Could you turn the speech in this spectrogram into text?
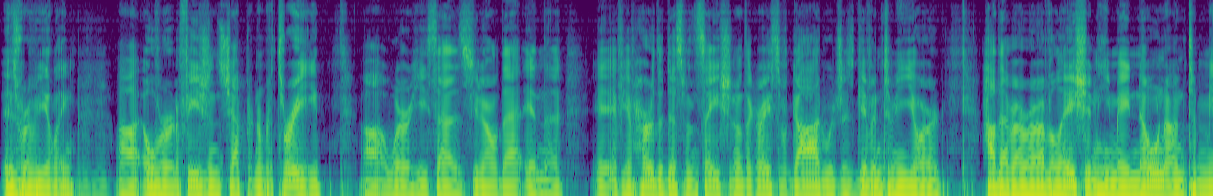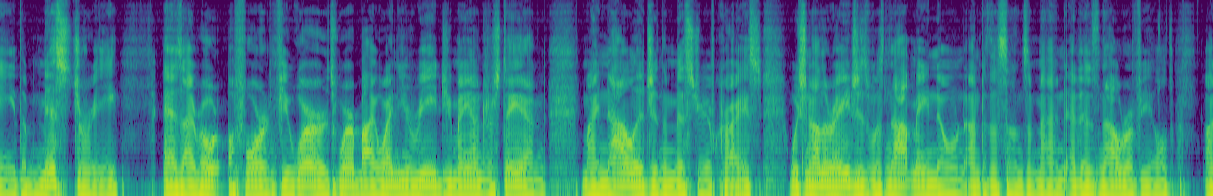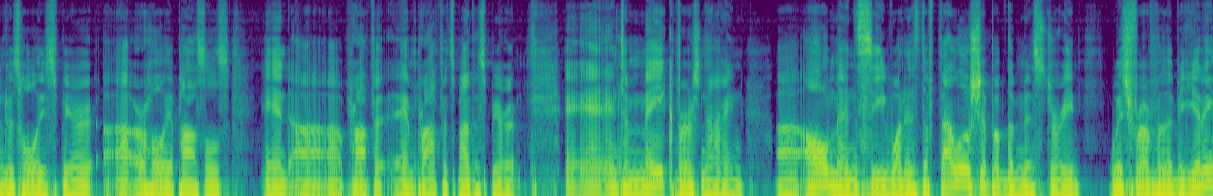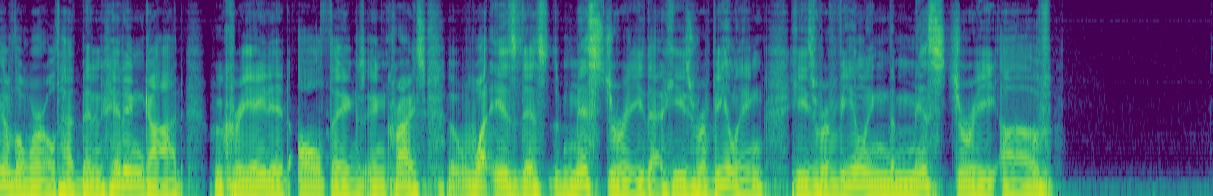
is revealing uh, over in Ephesians chapter number three, uh, where he says, you know, that in the if you've heard the dispensation of the grace of God which is given to me, Lord, how that by revelation he made known unto me the mystery, as I wrote afore in few words, whereby when you read you may understand my knowledge in the mystery of Christ, which in other ages was not made known unto the sons of men, and is now revealed unto his Holy Spirit uh, or holy apostles and uh, uh, prophet and prophets by the Spirit, and, and to make verse nine uh, all men see what is the fellowship of the mystery, which from, from the beginning of the world had been hidden God, who created all things in Christ. What is this mystery that he's revealing? He's revealing the mystery of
